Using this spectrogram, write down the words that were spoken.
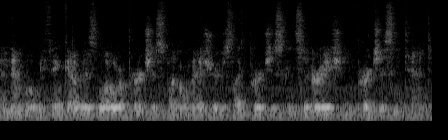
and then what we think of as lower purchase funnel measures like purchase consideration, purchase intent.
